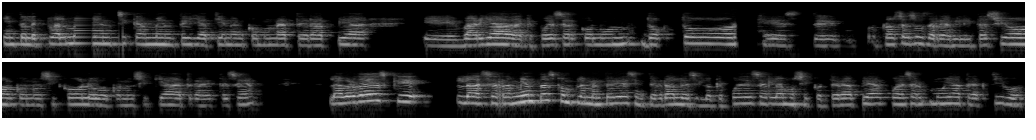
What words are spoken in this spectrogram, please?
intelectualmente, físicamente, ya tienen como una terapia eh, variada, que puede ser con un doctor, este, procesos de rehabilitación, con un psicólogo, con un psiquiatra, etc. La verdad es que las herramientas complementarias integrales y lo que puede ser la musicoterapia puede ser muy atractivo,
